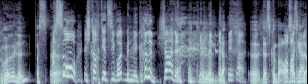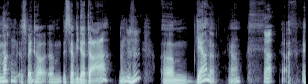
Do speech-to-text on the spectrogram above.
Grölen. Was, äh, Ach so, ich dachte jetzt, Sie wollten mit mir grillen. Schade. grillen, ja. ja. Äh, das können wir auch Aber sehr gerne Glück. machen. Das Wetter ähm, ist ja wieder da. Ne? Mhm. Ähm, gerne, ja. Ja. ja.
